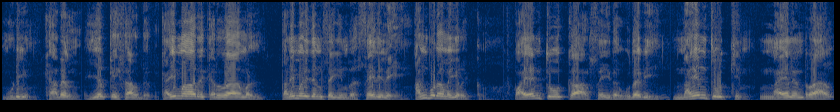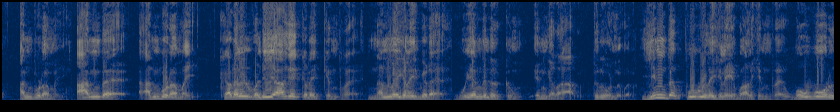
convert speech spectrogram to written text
முடியும். கடல் இயற்கை சார்ந்தது. கைமாறு கருதாமல் தனிமனிதன் செய்கின்ற செயலிலே அன்புடைமை இருக்கும். பயன் தூக்கார் செய்த உதவி நயன் தூக்கின் நயன் என்றால் அன்புடைமை. அந்த அன்புடைமை கடல் வழியாக கிடைக்கின்ற நன்மைகளை விட உயர்ந்து நிற்கும் என்கிறார் திருவள்ளுவர். இந்த பூவுலகிலே வாழ்கின்ற ஒவ்வொரு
